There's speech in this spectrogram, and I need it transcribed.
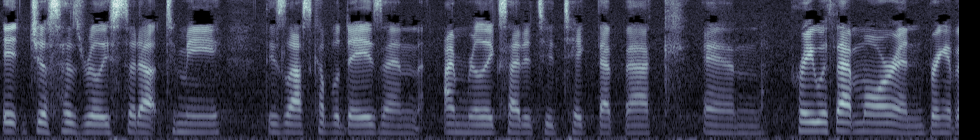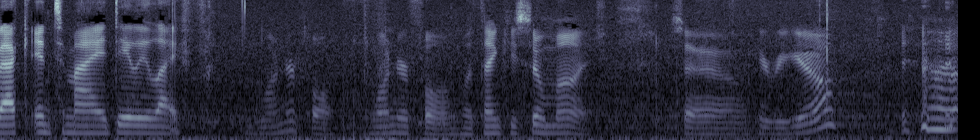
it just has really stood out to me these last couple days and i'm really excited to take that back and pray with that more and bring it back into my daily life. Wonderful, wonderful. Well, thank you so much. So here we go. uh,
